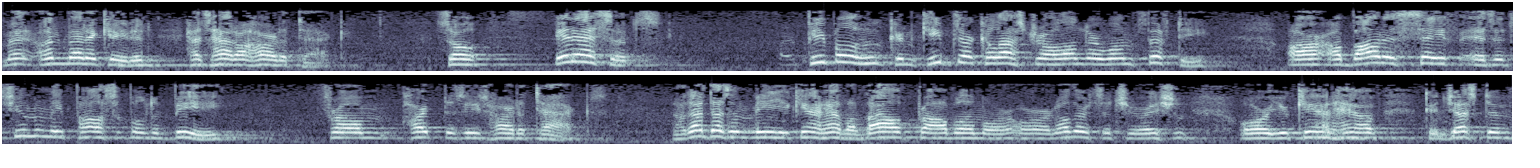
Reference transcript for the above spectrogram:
unmedicated, has had a heart attack. So, in essence, people who can keep their cholesterol under 150 are about as safe as it's humanly possible to be from heart disease, heart attacks. Now, that doesn't mean you can't have a valve problem or, or another situation, or you can't have congestive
